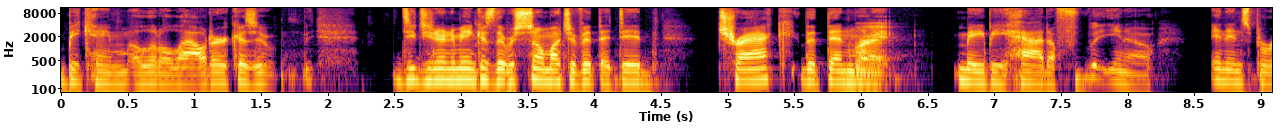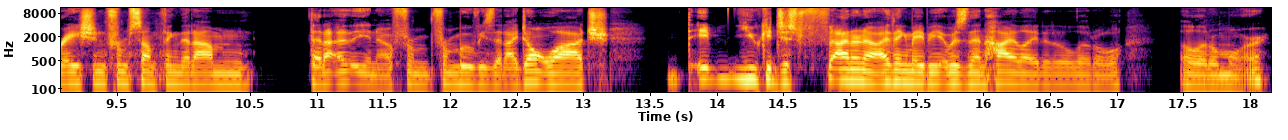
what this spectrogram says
became a little louder because it. Did you know what I mean? Because there was so much of it that did track that then right. maybe had a you know an inspiration from something that I'm that I you know from from movies that I don't watch. It, you could just I don't know. I think maybe it was then highlighted a little a little more.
